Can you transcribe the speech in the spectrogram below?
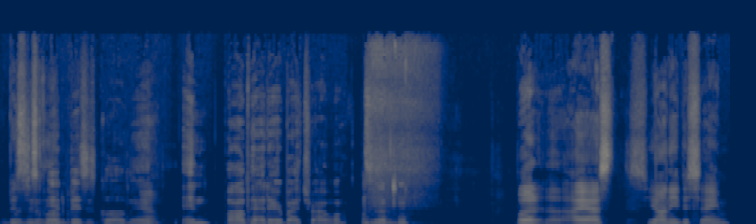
The business it- yeah, club. the business club, and Yeah. and Bob had everybody try one. So. But uh, I asked Siani the same.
